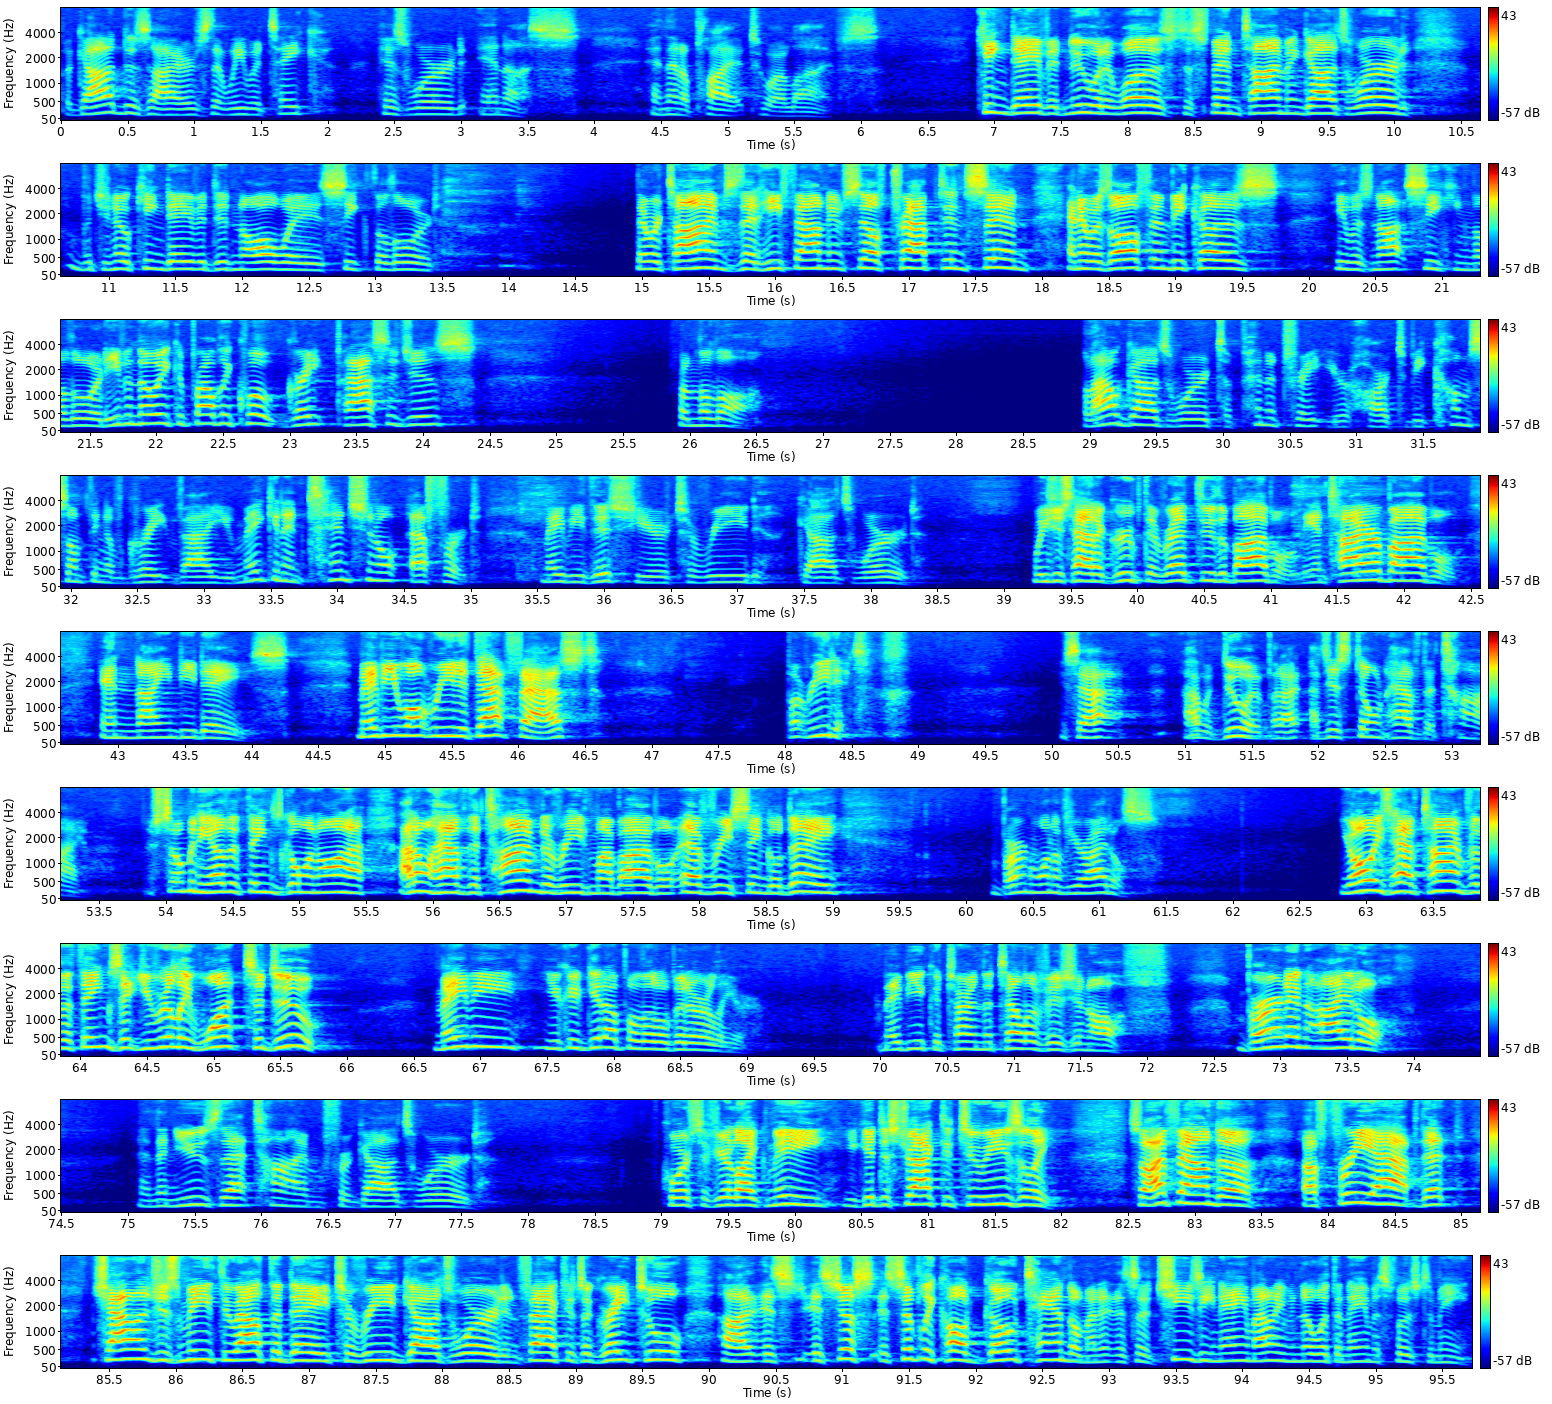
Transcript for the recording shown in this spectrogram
But God desires that we would take His Word in us and then apply it to our lives. King David knew what it was to spend time in God's Word, but you know, King David didn't always seek the Lord. There were times that he found himself trapped in sin, and it was often because he was not seeking the Lord, even though he could probably quote great passages from the law. Allow God's word to penetrate your heart, to become something of great value. Make an intentional effort, maybe this year, to read God's word. We just had a group that read through the Bible, the entire Bible, in 90 days. Maybe you won't read it that fast, but read it. You say, I, I would do it, but I, I just don't have the time. There's so many other things going on. I, I don't have the time to read my Bible every single day. Burn one of your idols. You always have time for the things that you really want to do. Maybe you could get up a little bit earlier. Maybe you could turn the television off. Burn an idol and then use that time for God's Word. Course, if you're like me, you get distracted too easily. So I found a, a free app that challenges me throughout the day to read God's Word. In fact, it's a great tool. Uh, it's, it's just, it's simply called Go Tandem, and it's a cheesy name. I don't even know what the name is supposed to mean.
